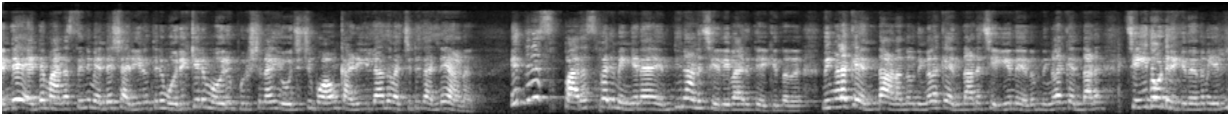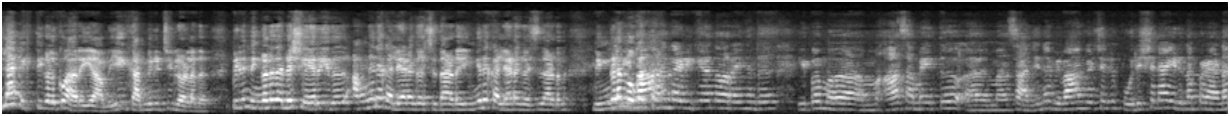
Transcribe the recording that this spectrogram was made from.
എന്റെ എന്റെ മനസ്സിനും എന്റെ ശരീരത്തിനും ഒരിക്കലും ഒരു പുരുഷനായി യോജിച്ചു പോകാൻ കഴിയില്ല എന്ന് വെച്ചിട്ട് തന്നെയാണ്. എന്തിനാ പരസ്പരം ഇങ്ങനെ എന്തിനാണ് ചെളിവാരി തേക്കുന്നത്? നിങ്ങളൊക്കെ എന്താണെന്നും നിങ്ങളൊക്കെ എന്താണ് ചെയ്യുന്നതെന്നും നിങ്ങളൊക്കെ എന്താണ് ചെയ്തുകൊണ്ടിരിക്കുന്നതെന്നും എല്ലാ വ്യക്തികൾക്കും അറിയാം ഈ കമ്മ്യൂണിറ്റിയിലുള്ളത്. പിന്നെ നിങ്ങൾ തന്നെ ഷെയർ ചെയ്ത് അങ്ങനെ കല്യാണം കഴിച്ചതാണ് ഇങ്ങനെ കല്യാണം കഴിച്ചതാണ് നിങ്ങളെ മുഖം കഴിക്കുക എന്ന് പറയുന്നത് ഇപ്പം ആ സമയത്ത് സജിനെ വിവാഹം കഴിച്ച ഒരു പുരുഷനായി ഇരുന്നപ്പോഴാണ്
